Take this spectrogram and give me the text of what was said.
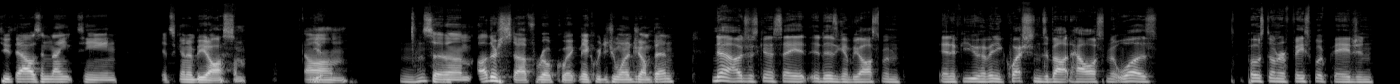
2019. It's going to be awesome. Um, Mhm. Some other stuff, real quick. Nick, did you want to jump in? No, I was just gonna say it, it is gonna be awesome. And if you have any questions about how awesome it was, post on our Facebook page and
